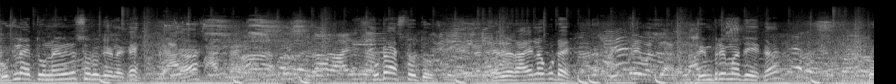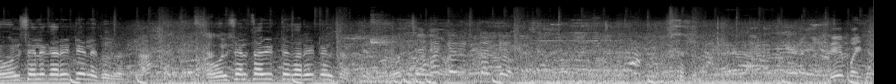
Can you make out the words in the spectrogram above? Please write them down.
कुठलं आहे? तू नवीनच सुरू केलं काय? कुठं असतो तू? म्हणजे राहायला कुठं आहे? पिंपरीमध्ये आहे का? तो होलसेल आहे का रिटेल आहे तुझं? होलसेलचा विकतो का रिटेलचा पैसे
